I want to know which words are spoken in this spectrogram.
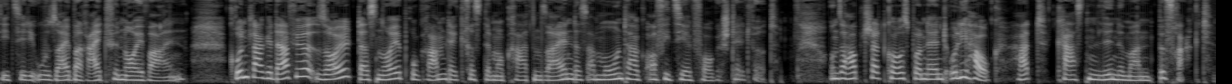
die CDU sei bereit für Neuwahlen. Grundlage dafür soll das neue Programm der Christdemokraten sein, das am Montag offiziell vorgestellt wird. Unser Hauptstadtkorrespondent Uli Haug hat Carsten Lindemann befragt.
